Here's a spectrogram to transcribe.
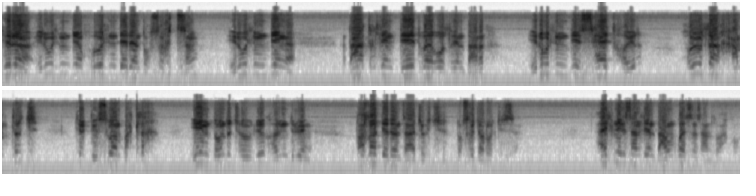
тэр эрүүл мэндийн хуулийн дээр тусгагдсан эрүүл мэндийн даатгалын дээд байгууллагын дарга эрүүл мэндийн сайд 2 хоёулаа хамтарч тэр төсвөө батлах ийм дундаж хувилбарыг 24-ийн 7 дээрээ зааж өгч тусгаж оруулж ирсэн аль нэг саналын давмгайсан санал байхгүй.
